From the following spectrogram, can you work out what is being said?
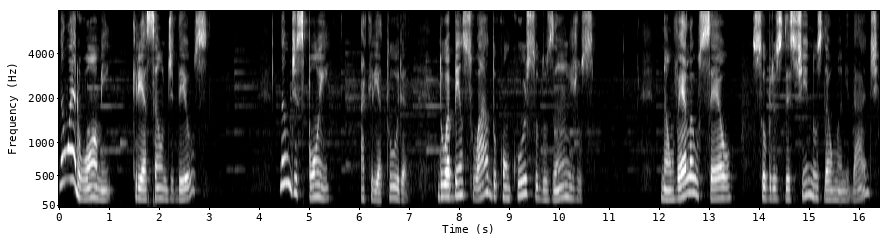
Não era o homem criação de Deus? Não dispõe a criatura do abençoado concurso dos anjos? Não vela o céu sobre os destinos da humanidade?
